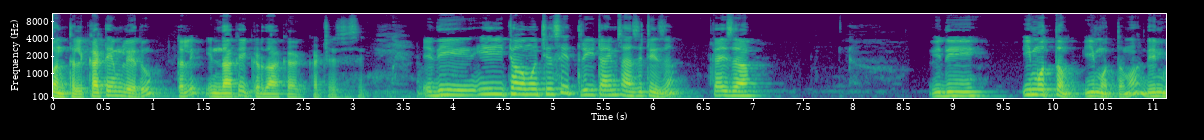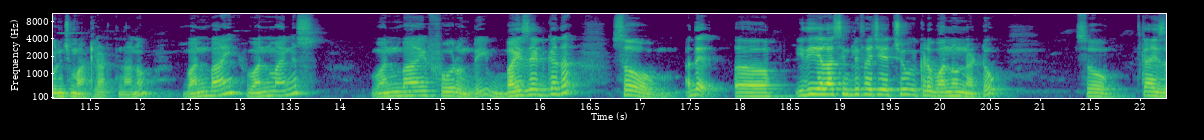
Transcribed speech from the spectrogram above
వన్ తల్లి కట్ ఏం లేదు తల్లి ఇందాక ఇక్కడ దాకా కట్ చేసేసాయి ఇది ఈ టర్మ్ వచ్చేసి three times as it is guys ఇది ఈ మొత్తం ఈ మొత్తము దీని గురించి మాట్లాడుతున్నాను. One by one minus one by four ఉంది బై జెడ్ కదా? సో అదే uh, ఇది ఎలా సింప్లిఫై చేయొచ్చు? ఇక్కడ వన్ ఉన్నట్టు. సో గైజ్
